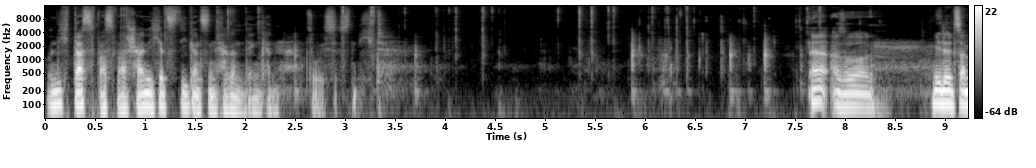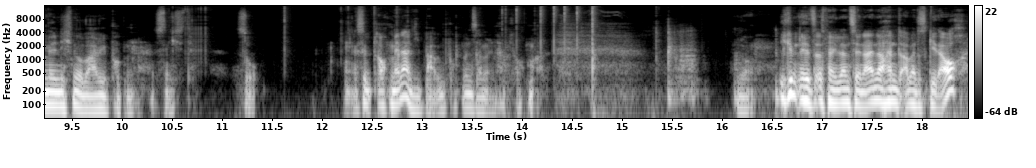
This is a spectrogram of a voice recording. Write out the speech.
Und nicht das, was wahrscheinlich jetzt die ganzen Herren denken. So ist es nicht. also Mädels sammeln nicht nur Barbie-Puppen. Ist nicht so. Es gibt auch Männer, die Barbie-Puppen sammeln. Habe ich auch mal. So. Ich gebe mir jetzt erstmal die Lanze in einer Hand, aber das geht auch.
